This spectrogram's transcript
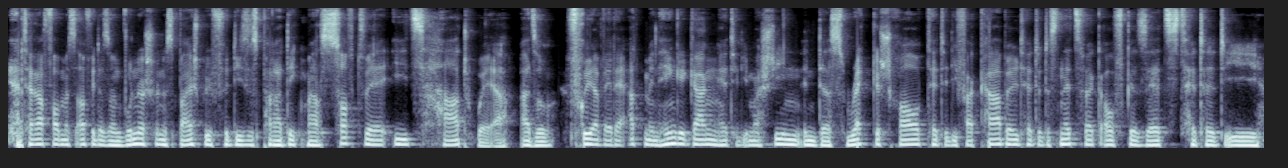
Ja, Terraform ist auch wieder so ein wunderschönes Beispiel für dieses Paradigma Software eats Hardware. Also früher wäre der Admin hingegangen, hätte die Maschinen in das Rack geschraubt, hätte die verkabelt, hätte das Netzwerk aufgesetzt, hätte die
